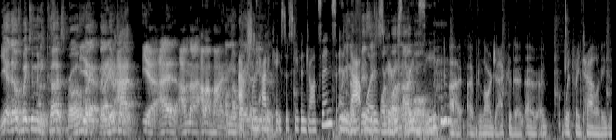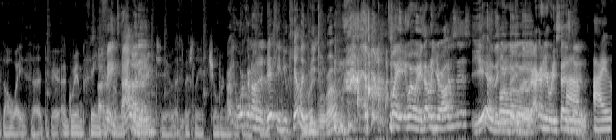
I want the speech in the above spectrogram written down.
Yeah, that was way too many cuts, bro. Yeah, like, like, like, I, to- yeah, I, I'm not, I'm not buying. I'm not buying actually that had a case of Stephen Johnson's, and that physics, was very scary to see. Uh, a large accident uh, uh, with fatalities is always uh, a ver- a grim scene. to come Fatality? into, especially if children Are you working on an addiction? You killing people, bro. wait, wait, wait. Is that what a urologist is? Yeah, the, Hold on, the, wait, wait, the- wait. I gotta hear what he says Um, then. I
